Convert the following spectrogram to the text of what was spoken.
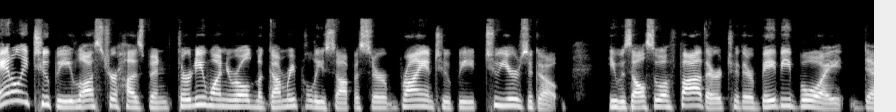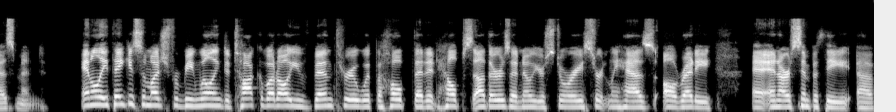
Annalee Tupy lost her husband, 31 year old Montgomery police officer Bryan Tupy, two years ago. He was also a father to their baby boy, Desmond. Annalee, thank you so much for being willing to talk about all you've been through with the hope that it helps others. I know your story certainly has already, and our sympathy uh,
